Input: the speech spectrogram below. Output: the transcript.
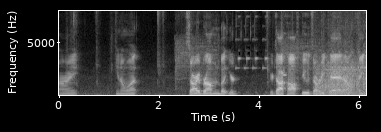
Alright. You know what? Sorry, Brahmin, but your your Doc Hoss dude's already dead, I don't think.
